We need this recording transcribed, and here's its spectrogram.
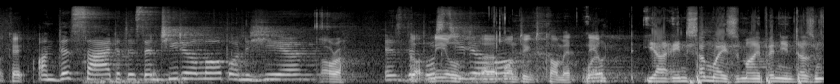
Okay, On this side it is anterior lobe, on here Laura. is the Got Neil posterior uh, lobe. wanting to comment. Neil? Yeah, in some ways, in my opinion, doesn't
